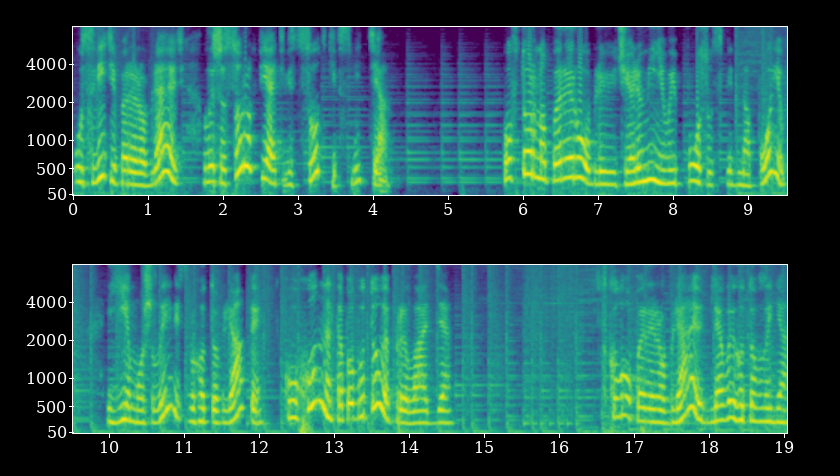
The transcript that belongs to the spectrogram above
У світі переробляють лише 45% сміття. Повторно перероблюючи алюмінієвий посуд з-під напоїв, є можливість виготовляти кухонне та побутове приладдя. Скло переробляють для виготовлення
